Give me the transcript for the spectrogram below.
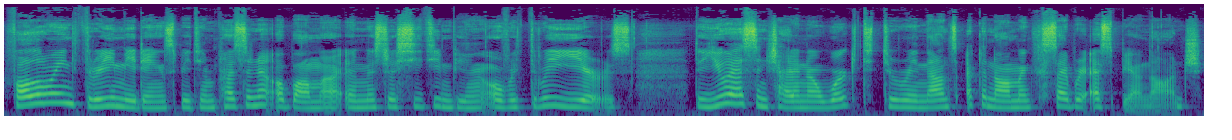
Following three meetings between President Obama and Mr. Xi Jinping over three years, the US and China worked to renounce economic cyber espionage,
